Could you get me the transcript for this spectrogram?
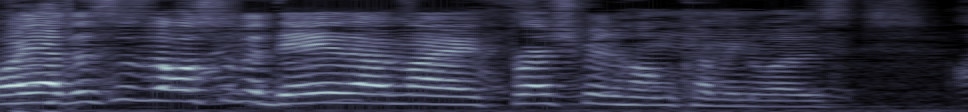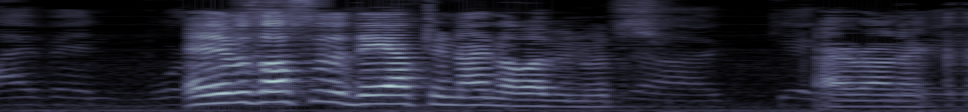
Oh yeah, this is also the day that my freshman homecoming was. And it was also the day after 9-11, which, ironic.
